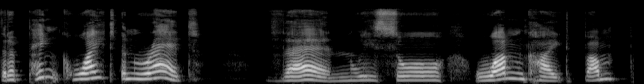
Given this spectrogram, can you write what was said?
that are pink, white, and red. Then we saw one kite bump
